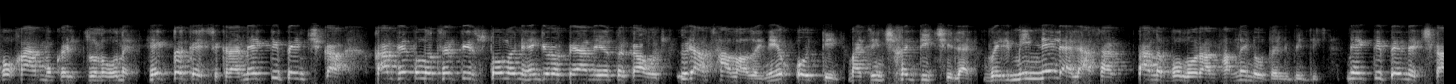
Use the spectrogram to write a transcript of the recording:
խոխար մուկել ծունողն, հեկ տկեսիկրա, մեկ տիպեն չկա, Կամփետոլը ցերտի ստոլեն հենգերոպեանի հետ կաուչ։ Յուրանց հալալին է օտին, բայց ինչ խնդի չիլան։ Վերմիննել էլ ասա տանը բոլոր անդամներն ուտել պիտի։ Մեկ տիպեն չկա,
